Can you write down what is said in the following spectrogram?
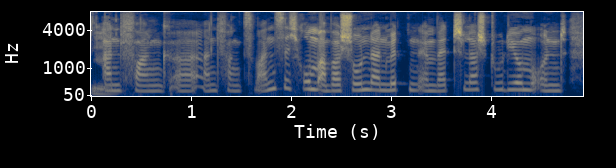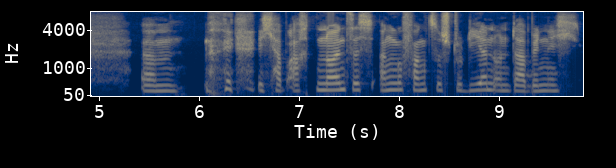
mhm. Anfang, äh, Anfang 20 rum, aber schon dann mitten im Bachelorstudium und ähm, ich habe 98 angefangen zu studieren und da bin ich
